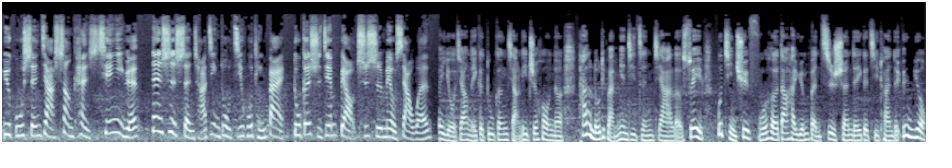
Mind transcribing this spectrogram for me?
预估身价上看千亿元，但是审查进度几乎停摆，都更时间表迟迟没有下文。有这样的一个都更奖励之后呢，他楼地板面积增加了，所以不仅去符合到它原本自身的一个集团的运用，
